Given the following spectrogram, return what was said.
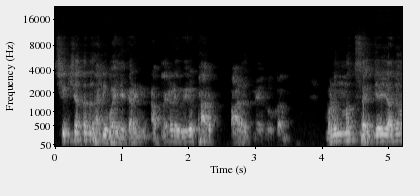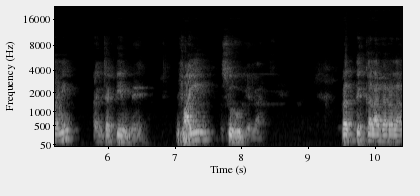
शिक्षा तर झाली पाहिजे कारण आपल्याकडे वेळ फार पाळत नाही लोक. म्हणून मग संजय जाधव आणि त्यांच्या टीमने फाईन सुरू केला. प्रत्येक कलाकाराला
